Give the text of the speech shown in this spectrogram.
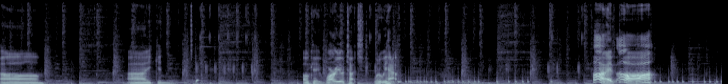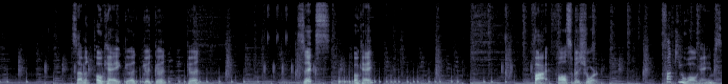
Um I can Okay, Wario touched. What do we have? Five? Ah. Seven? Okay, good, good, good, good. Six? Okay. Five. Falls a bit short. Fuck you, All Games.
